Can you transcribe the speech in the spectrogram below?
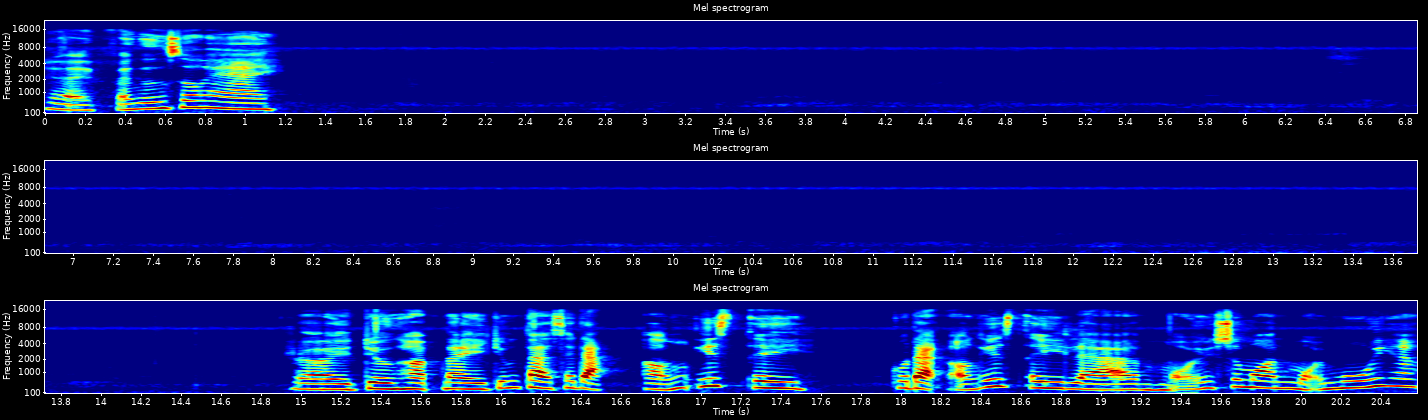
Rồi, phản ứng số 2. Rồi trường hợp này chúng ta sẽ đặt ẩn XY. Cô đặt ẩn XY là mỗi số mol mỗi muối ha.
